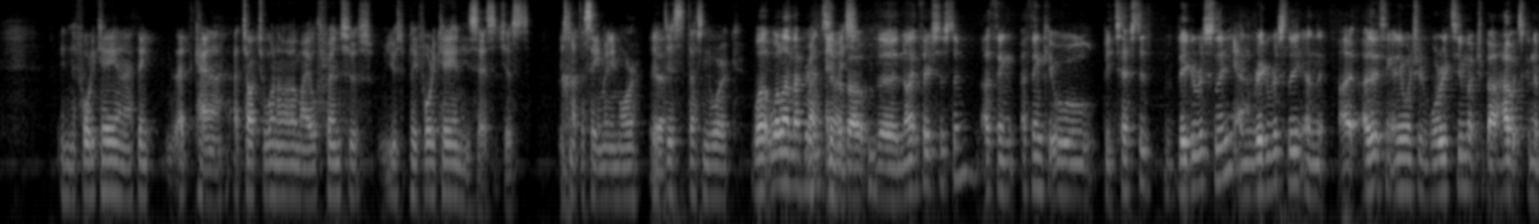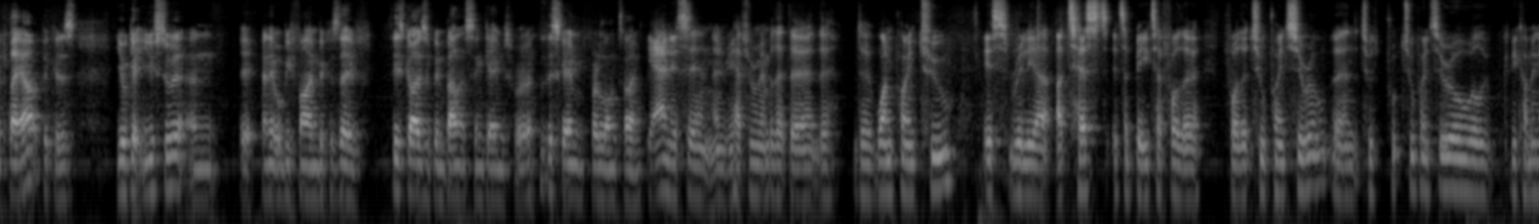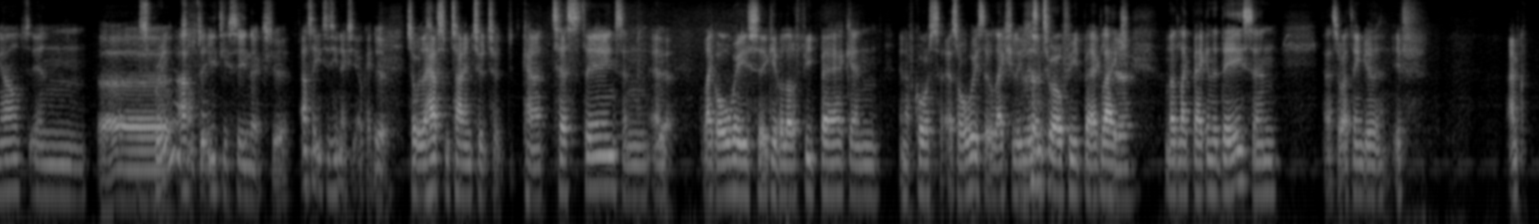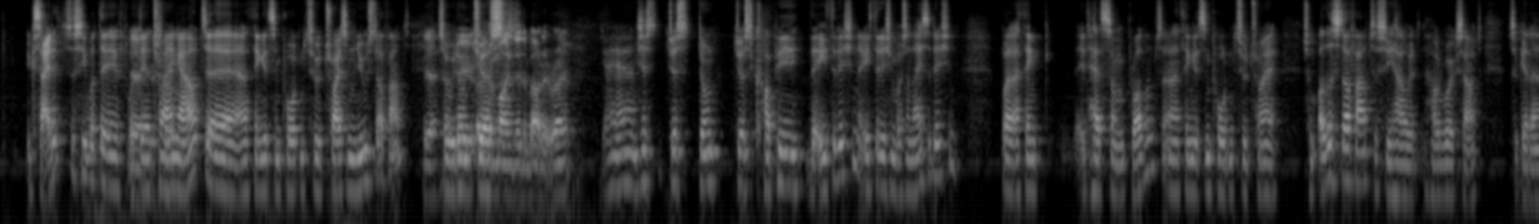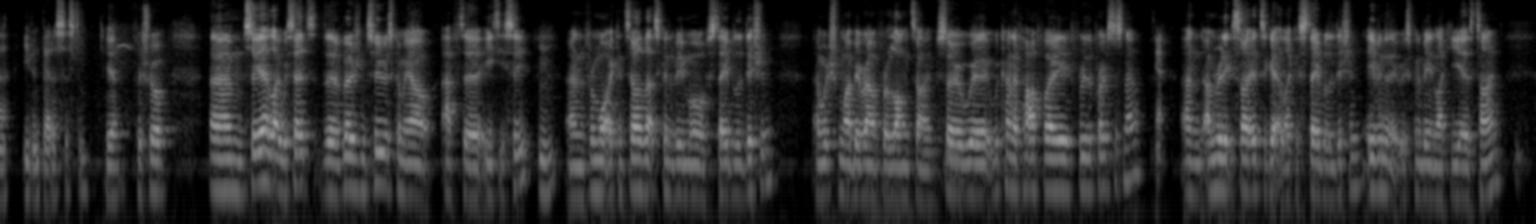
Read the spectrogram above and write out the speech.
in the 40k. And I think that kind of I talked to one of my old friends who used to play 40k, and he says it just it's not the same anymore. Yeah. It just doesn't work. Well, well, I'm apprehensive anyways. about the ninth phase system. I think I think it will be tested vigorously Yeah. and rigorously, and I, I don't think anyone should worry too much about how it's going to play out because you'll get used to it and it and it will be fine because they've these guys have been balancing games for this game for a long time. Yeah, and it's and, and you have to remember that the the the 1.2 is really a, a test. It's a beta for the for the 2.0, and the 2, 2.0 will be coming out in Uh, Spring after something? ETC next year. after ETC next year. Okay. Yeah. So we'll have some time to, to kind of test things and, and Yeah. like always uh, give a lot of feedback and and of course as always they'll actually listen to our feedback like Yeah. not like back in the days and uh, so I think uh, if I'm excited to see what they what Yeah, they're for sure. trying out. Uh, I think it's important to try some new stuff out. Yeah. So we don't just- open-minded about it, right? Yeah, and just just don't just copy the eighth edition. Eighth edition was a nice edition, but I think it has some problems, and I think it's important to try some other stuff out to see how it how it works out to get a even better system. Yeah, for sure. Um, so yeah, like we said, the version two is coming out after ETC, Mhm. and from what I can tell, that's going to be more stable edition, and which might be around for a long time. So we're we're kind of halfway through the process now. Yeah. And I'm really excited to get like a stable edition, even if it was going to be in like a year's time.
